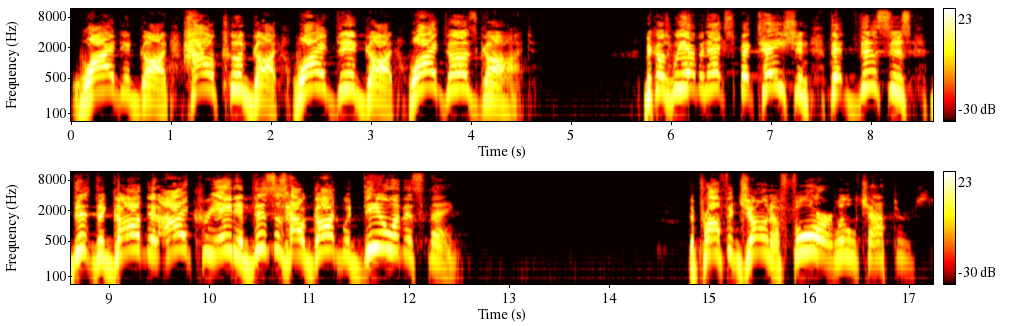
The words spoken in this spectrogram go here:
Why did God? How could God? Why did God? Why does God? Because we have an expectation that this is this, the God that I created. This is how God would deal with this thing. The prophet Jonah, four little chapters,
